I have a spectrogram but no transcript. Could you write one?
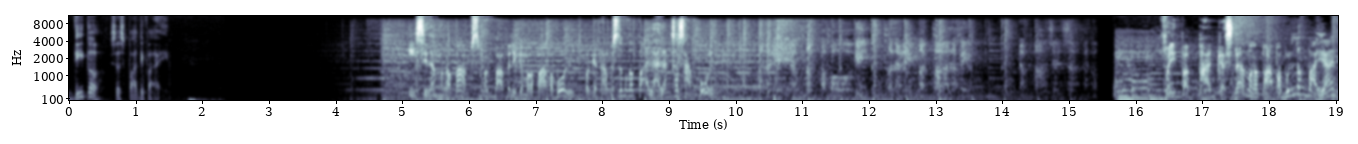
dito sa Spotify. Easy lang mga paps, magbabalik ang mga papabol pagkatapos ng mga paalalang sa sample. May pag-podcast na mga papabol ng bayan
